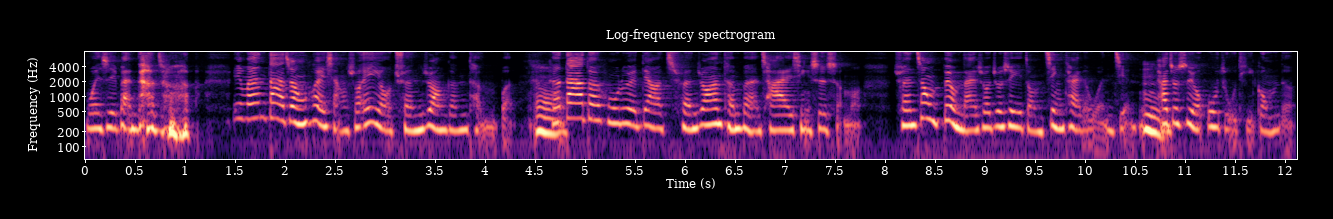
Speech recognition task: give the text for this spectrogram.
我也是一般大众啊。一般大众会想说，哎、欸，有权状跟藤本，嗯、可是大家都忽略掉权状跟藤本的差异性是什么？权状对我们来说就是一种静态的文件，嗯、它就是由屋主提供的，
